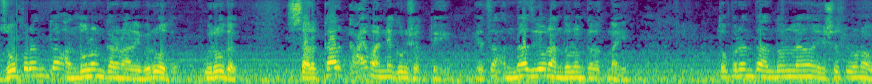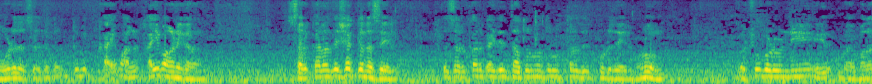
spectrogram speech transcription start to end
जोपर्यंत आंदोलन करणारे विरोध विरोधक सरकार काय मान्य करू शकते याचा अंदाज घेऊन आंदोलन करत नाही तोपर्यंत आंदोलन यशस्वी होणं अवघडच असेल. तर तुम्ही काय माग काही मागणी करणार सरकारला ते शक्य नसेल तर सरकार काहीतरी थातूर मात्र उत्तर देत पुढे जाईल. म्हणून बच्चू कडूंनी मला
